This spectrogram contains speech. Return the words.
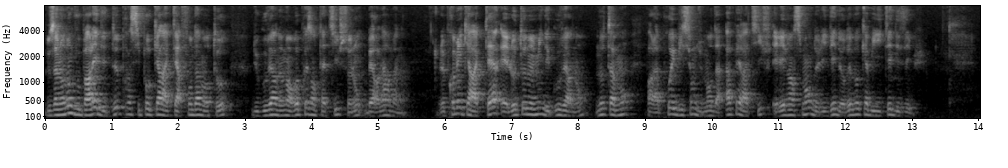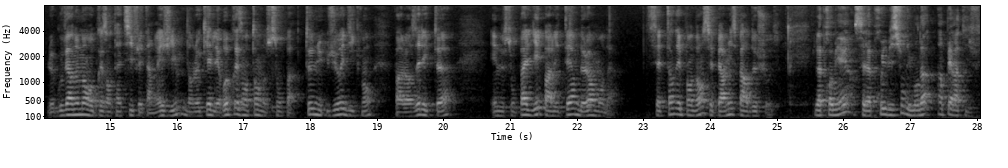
Nous allons donc vous parler des deux principaux caractères fondamentaux du gouvernement représentatif selon Bernard Manin. Le premier caractère est l'autonomie des gouvernants, notamment par la prohibition du mandat impératif et l'évincement de l'idée de révocabilité des élus. Le gouvernement représentatif est un régime dans lequel les représentants ne sont pas tenus juridiquement par leurs électeurs et ne sont pas liés par les termes de leur mandat. Cette indépendance est permise par deux choses. La première, c'est la prohibition du mandat impératif,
